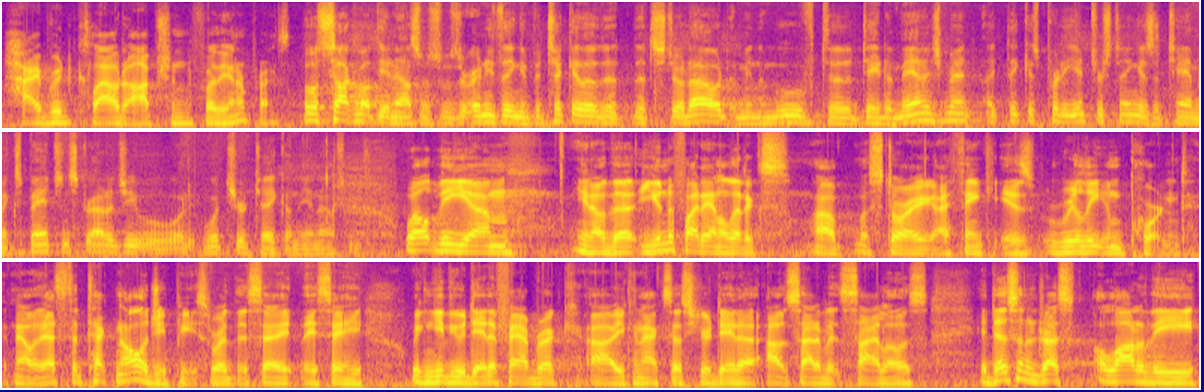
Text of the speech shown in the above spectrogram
hybrid cloud option for the enterprise. Well, let's talk about the announcements. Was there anything in particular that, that stood out? I mean, the move to data management, I think is pretty interesting as a TAM expansion strategy. What, what's your take on the announcements? Well, the, um, you know, the unified analytics uh, story, I think, is really important. Now, that's the technology piece, where they say, they say we can give you a data fabric, uh, you can access your data outside of its silos. It doesn't address a lot of the,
